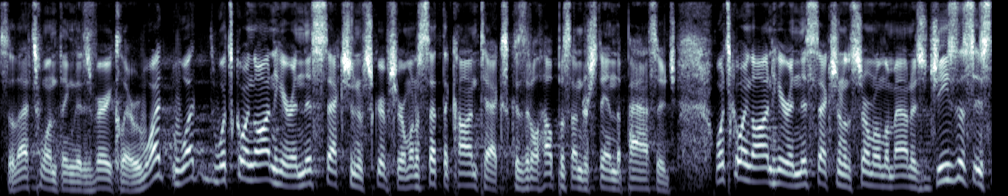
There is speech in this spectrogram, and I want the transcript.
So that's one thing that is very clear. What, what, what's going on here in this section of Scripture? I want to set the context because it'll help us understand the passage. What's going on here in this section of the Sermon on the Mount is Jesus is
